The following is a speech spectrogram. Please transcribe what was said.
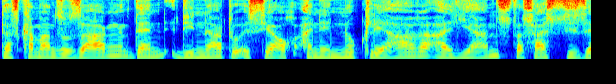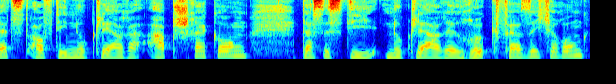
Das kann man so sagen, denn die NATO ist ja auch eine nukleare Allianz. Das heißt, sie setzt auf die nukleare Abschreckung. Das ist die nukleare Rückversicherung.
